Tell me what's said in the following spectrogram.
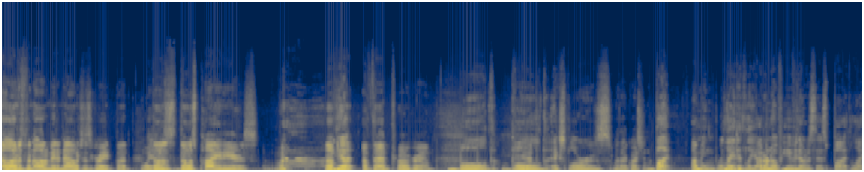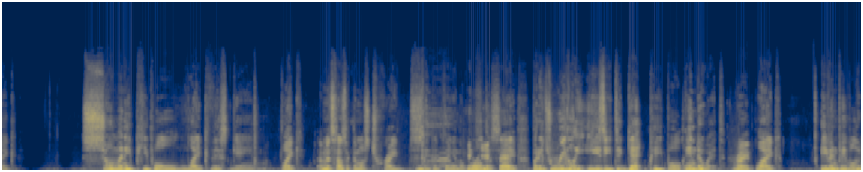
I, a lot of it's been automated now, which is great, but Oh, yeah. those those pioneers of, Yep. that, of that program. bold, bold explorers without question. But I mean, relatedly, I don't know if you've noticed this, but like, so many people like this game. Like, I mean, it sounds like the most trite, stupid thing in the world Yeah. to say, but it's really easy to get people into it. Right. Like, even people who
